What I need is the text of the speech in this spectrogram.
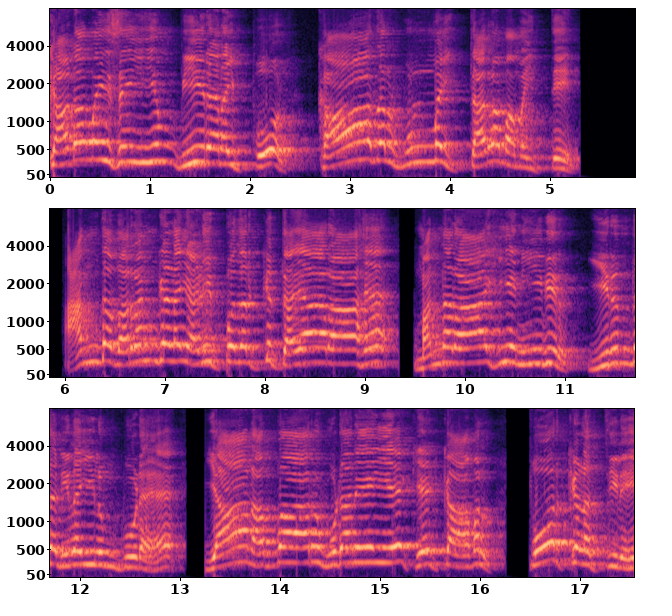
கடமை செய்யும் வீரனைப் போல் காதல் உண்மை தரம் அமைத்தேன். அந்த வரங்களை அளிப்பதற்கு தயாராக மன்னராகிய நீவிர் இருந்த நிலையிலும் கூட யான் அவ்வாறு உடனேயே கேட்காமல் போர்க்களத்திலே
